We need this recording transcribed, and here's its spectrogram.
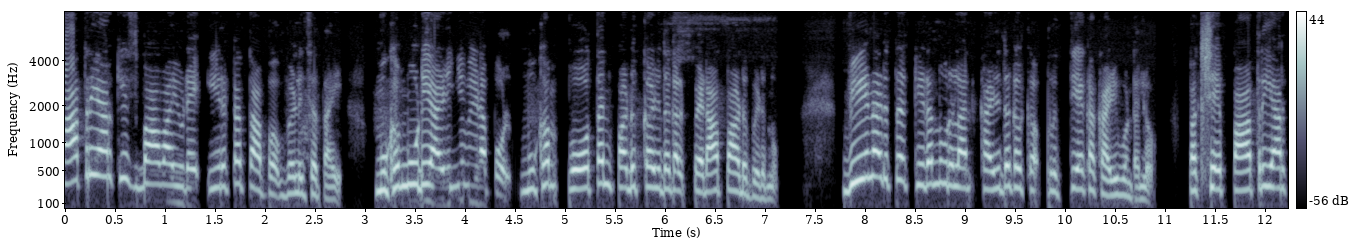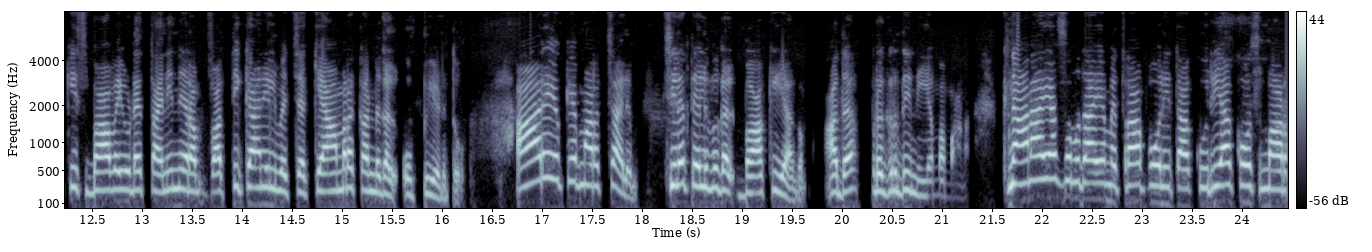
പാത്രിയാർക്കീസ് ബാവായുടെ ഇരട്ടത്താപ്പ് വെളിച്ചത്തായി. മുഖംമൂടി അഴിഞ്ഞു വീണപ്പോൾ മുഖം പോത്തൻ പടുക്കഴുതകൾ പെടാപ്പാട് പെടുന്നു. വീണെടുത്ത് കിടന്നുരുളാൻ കഴുതകൾക്ക് പ്രത്യേക കഴിവുണ്ടല്ലോ. പക്ഷേ പാത്രിയാർക്കീസ് ബാവയുടെ തനിനിറം വത്തിക്കാനിൽ വെച്ച് ക്യാമറ കണ്ണുകൾ ഒപ്പിയെടുത്തു. ആരെയൊക്കെ മറച്ചാലും ചില തെളിവുകൾ ബാക്കിയാകും. അത് പ്രകൃതി നിയമമാണ്. ജ്ഞാനായ സമുദായ മെത്രാപ്പോലിത്ത കുര്യാക്കോസ് മാർ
